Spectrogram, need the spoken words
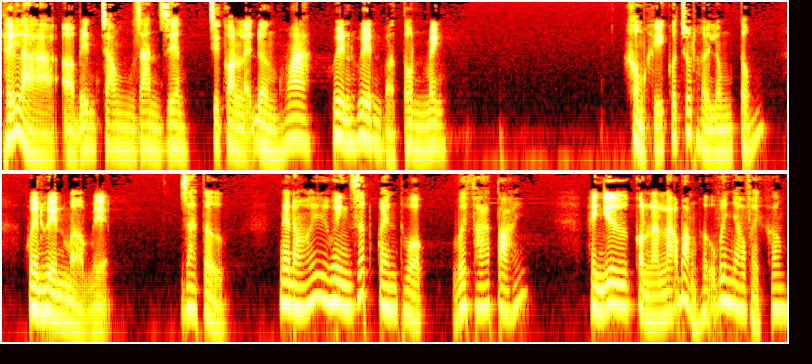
Thế là ở bên trong gian riêng, chỉ còn lại đường hoa, huyên huyên và tôn minh. Không khí có chút hơi lung túng. Huyên huyên mở miệng. Gia tử, nghe nói huynh rất quen thuộc với phá toái. Hình như còn là lão bằng hữu với nhau phải không?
